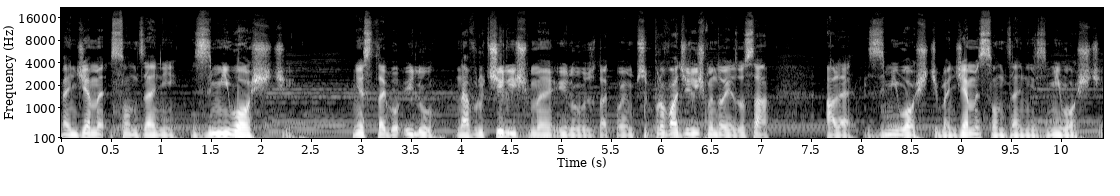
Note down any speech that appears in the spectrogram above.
będziemy sądzeni z miłości. Nie z tego, ilu nawróciliśmy, ilu, że tak powiem, przyprowadziliśmy do Jezusa, ale z miłości. Będziemy sądzeni z miłości.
